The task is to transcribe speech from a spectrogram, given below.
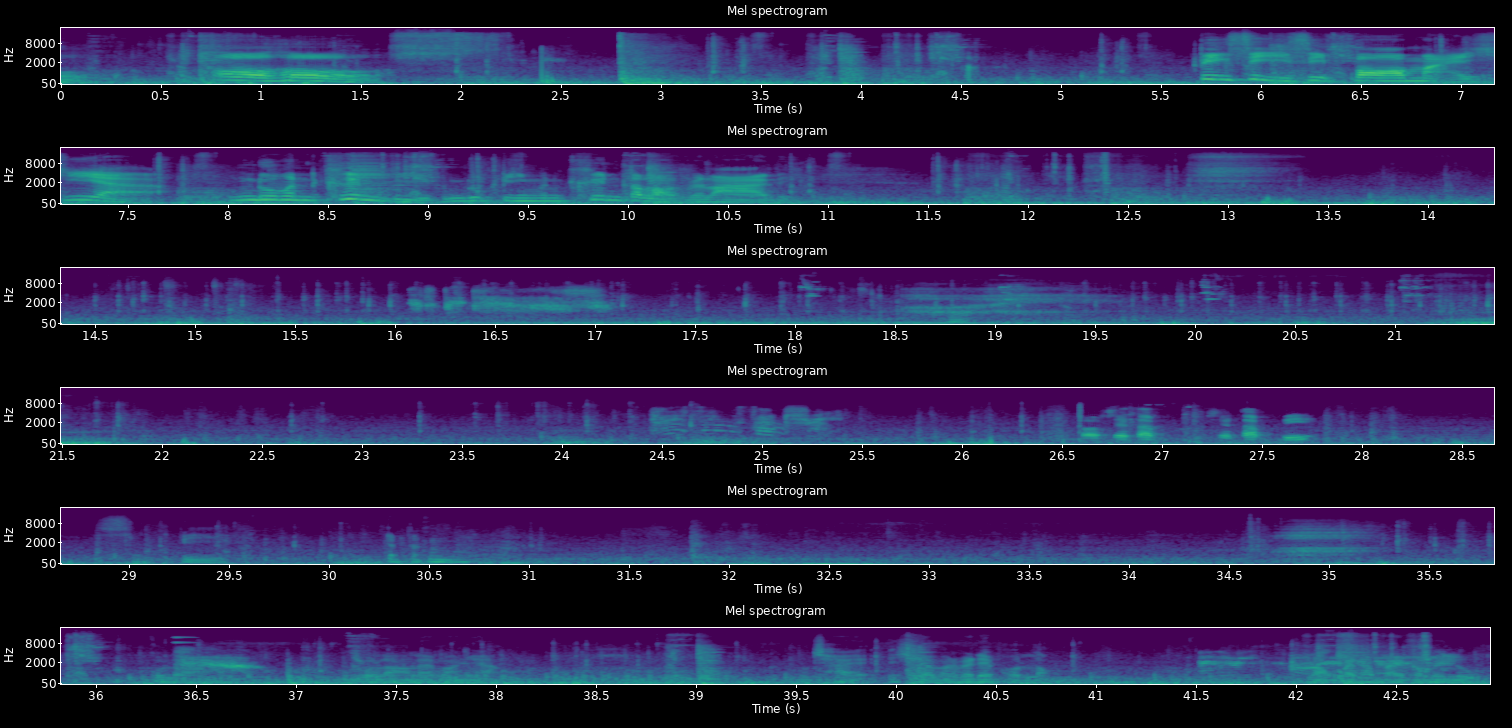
โอ้โห ปิงสี่สิบปอมหมายเฮียมึงดูมันขึ้นดิ มึงดูปิงมันขึ้นตลอดเวลาดิ เฮ้ย เราเซตอัพ เซตอัพบีสปีดเดี๋ยวแป๊บนึงนะกูลองกูลองอะไรบางอย่าง ใช่ไอ้เชื่อมันไม่ได้ผลหรอกลองไปทำไมก็ไม่รู้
